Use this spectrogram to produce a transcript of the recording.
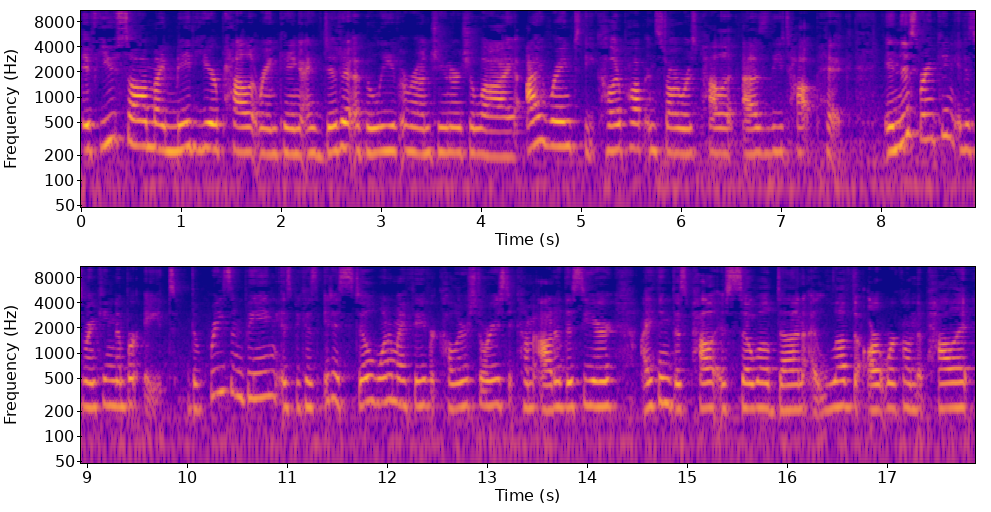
If you saw my mid-year palette ranking, I did it, I believe, around June or July, I ranked the ColourPop and Star Wars palette as the top pick. In this ranking, it is ranking number eight. The reason being is because it is still one of my favorite color stories to come out of this year. I think this palette is so well done. I love the artwork on the palette.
